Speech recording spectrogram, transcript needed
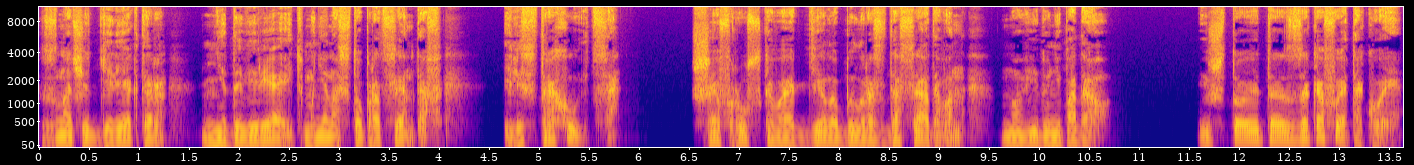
Значит, директор не доверяет мне на сто процентов или страхуется. Шеф русского отдела был раздосадован, но виду не подал. И что это за кафе такое?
